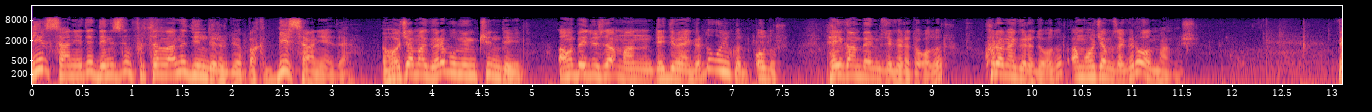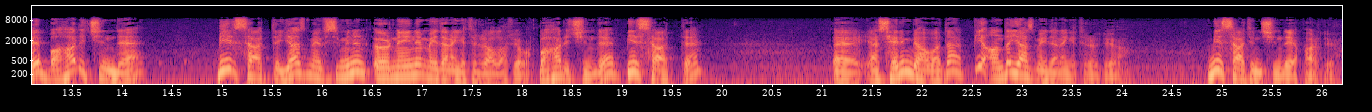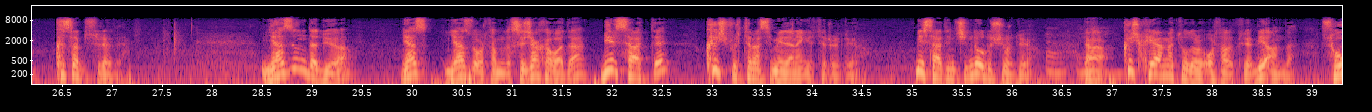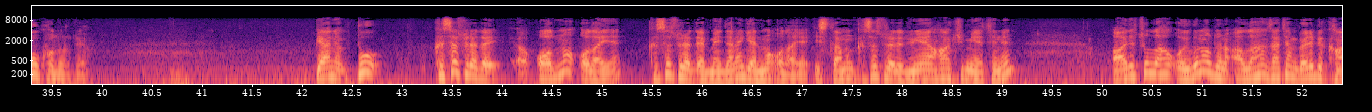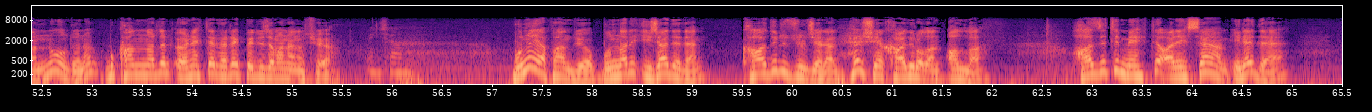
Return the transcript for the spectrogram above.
Bir saniyede denizin fırtınalarını dindirir diyor. Bakın bir saniyede. E, hocama göre bu mümkün değil. Ama Bediüzzaman'ın dediğine göre de uygun. Olur. Peygamberimize göre de olur. Kur'an'a göre de olur. Ama hocamıza göre olmazmış. Ve bahar içinde bir saatte yaz mevsiminin örneğini meydana getirir Allah diyor. Bak, bahar içinde bir saatte e, yani serin bir havada bir anda yaz meydana getirir diyor. Bir saatin içinde yapar diyor. Kısa bir sürede. Yazın da diyor yaz yaz ortamında sıcak havada bir saatte kış fırtınası meydana getirir diyor. Bir saatin içinde oluşur diyor. Evet. Ya kış kıyamet olur ortalık diyor bir anda. Soğuk olur diyor. Yani bu kısa sürede e, olma olayı, kısa sürede meydana gelme olayı, İslam'ın kısa sürede dünyaya hakimiyetinin adetullah'a uygun olduğunu, Allah'ın zaten böyle bir kanunu olduğunu bu kanunlardan örnekler vererek Bediüzzaman anlatıyor. İnşallah. Bunu yapan diyor, bunları icat eden Kadir Zülcelal, her şeye kadir olan Allah, Hazreti Mehdi Aleyhisselam ile de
